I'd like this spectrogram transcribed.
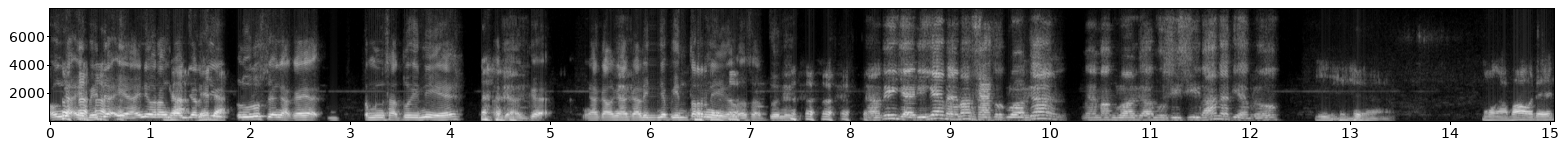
oh enggak ya beda ya. Ini orang Enggak, Banjar sih beda. lurus ya enggak kayak temen satu ini ya. Agak-agak ngakal-ngakalinnya pinter nih kalau satu nih. tapi jadinya memang satu keluarga memang keluarga musisi banget ya bro Iya. Mau nggak mau deh.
